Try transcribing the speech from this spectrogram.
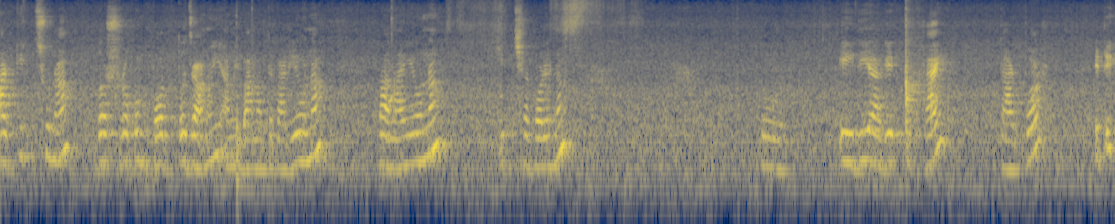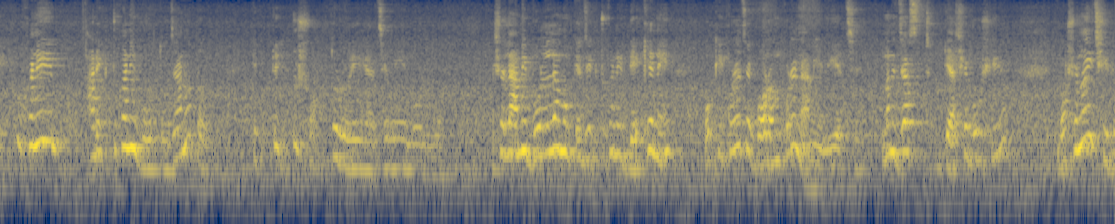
আর কিচ্ছু না, দশ রকম পদ তো জানোই, আমি বানাতে পারিও না, বানাইও না, ইচ্ছা করে না। তো এই দিয়ে আগে একটু খাই, তারপর এটা একটুখানি আর একটুখানি জানো তো? একটু একটু শক্ত রয়ে গেছে, মেয়ে বলল। আসলে আমি বললাম ওকে যে একটুখানি দেখে নে, ও কী করেছে? গরম করে নামিয়ে দিয়েছে। মানে জাস্ট গ্যাসে বসিয়ে বসানোই ছিল।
